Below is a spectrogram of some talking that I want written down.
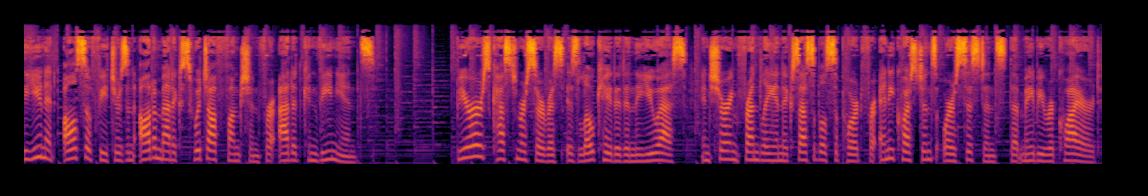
The unit also features an automatic switch-off function for added convenience. Beurer's customer service is located in the U.S., ensuring friendly and accessible support for any questions or assistance that may be required.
